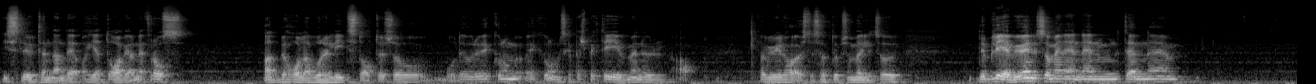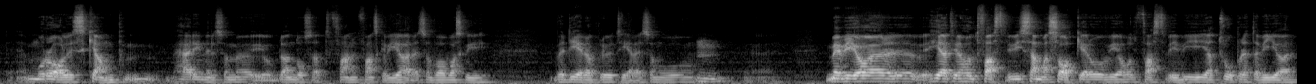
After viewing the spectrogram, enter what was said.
i slutändan det helt avgörande för oss. Att behålla vår elitstatus, och både ur ekonom, ekonomiska perspektiv men ur... Ja, för vi vill ha Öster så högt upp som möjligt. Så det blev ju en, liksom en, en, en liten eh, moralisk kamp här inne liksom, eh, bland oss. Att fan, fan ska vi göra? Liksom, vad, vad ska vi värdera och prioritera? Liksom, och, Mm. Men vi har hela tiden hållit fast vid samma saker och vi har hållit fast vid, vi, jag tror på detta vi gör.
